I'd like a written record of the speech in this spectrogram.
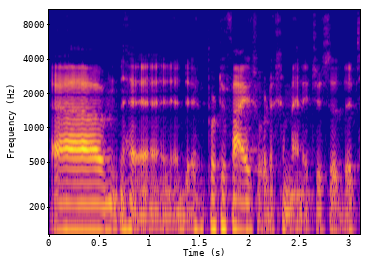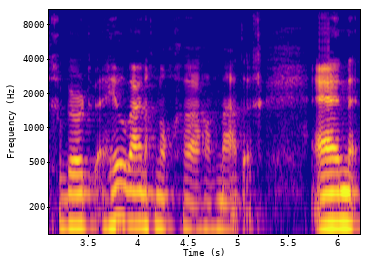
hun portefeuilles worden gemanaged. Dus het, gebeurt heel weinig nog uh, handmatig. En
